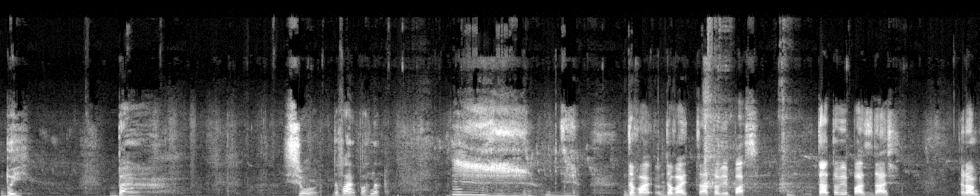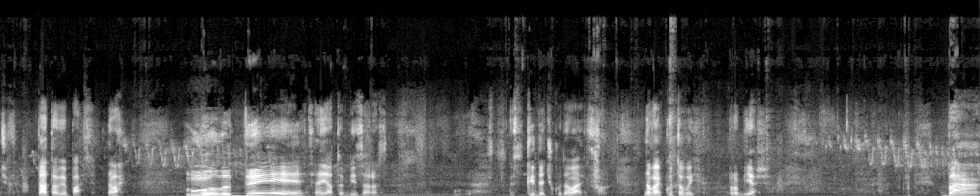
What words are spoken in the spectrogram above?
Бий. Бам. Все, давай, погнали. Давай, давай татові пас. Татові пас даш? Ромчик, татові пас. Давай. Молодець! А я тобі зараз. Скидочку, давай. Фух. Давай, кутовий. Проб'єш. Бам!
